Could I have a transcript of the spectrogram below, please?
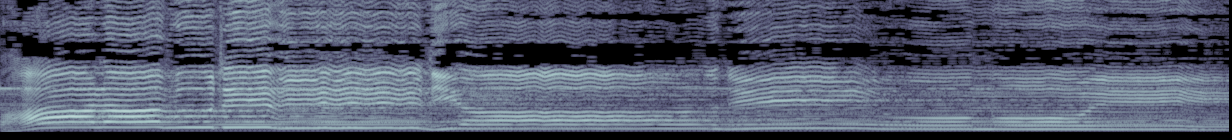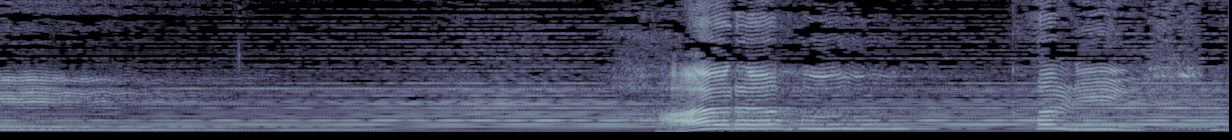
Pala Buddhi Vidya Di Omoi Harahu Kalisa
